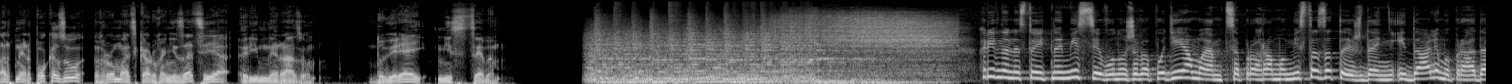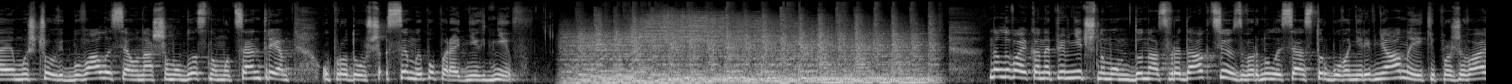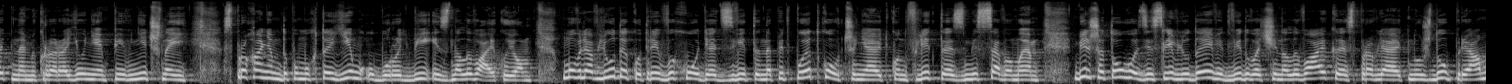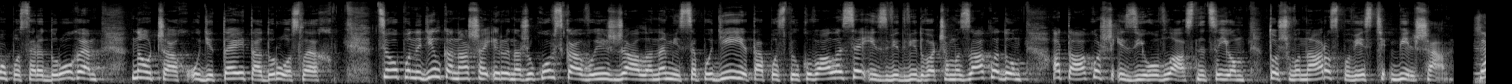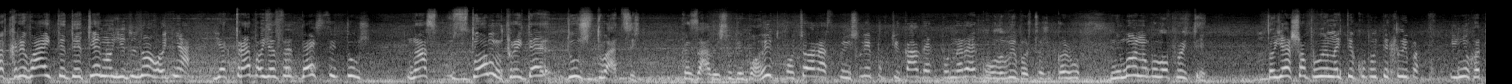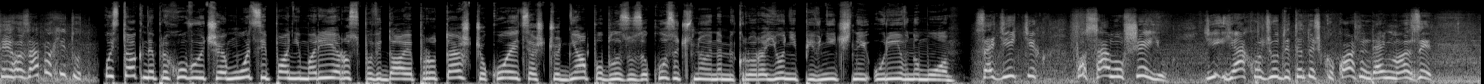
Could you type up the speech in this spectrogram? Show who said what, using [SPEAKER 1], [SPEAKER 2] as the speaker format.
[SPEAKER 1] Партнер показу громадська організація Рівне разом. Довіряй місцевим.
[SPEAKER 2] Рівне не стоїть на місці, воно живе подіями. Це програма міста за тиждень. І далі ми пригадаємо, що відбувалося у нашому обласному центрі упродовж семи попередніх днів. Наливайка на північному до нас в редакцію звернулися стурбовані рівняни, які проживають на мікрорайоні Північний, з проханням допомогти їм у боротьбі із наливайкою. Мовляв, люди, котрі виходять звідти на підпитку, вчиняють конфлікти з місцевими. Більше того, зі слів людей, відвідувачі наливайки справляють нужду прямо посеред дороги на очах у дітей та дорослих. Цього понеділка наша Ірина Жуковська виїжджала на місце події та поспілкувалася із відвідувачами закладу, а також із його власницею. Тож вона розповість більше.
[SPEAKER 3] Закривайте дитину єдиного дня. Як треба, я за 10 душ. Нас з дому прийде душ 20. Казали сюди, бо гидко вчора раз прийшли, повтікали, як понарекували, вибачте, кажу, не можна було пройти. То я що повинна йти купити хліба і нюхати його запахи тут?
[SPEAKER 4] Ось так, не приховуючи емоцій, пані Марія розповідає про те, що коїться щодня поблизу закусочної на мікрорайоні Північний у Рівному.
[SPEAKER 3] Садіть їх по саму шию. Я ходжу дитиночку кожен день в магазин.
